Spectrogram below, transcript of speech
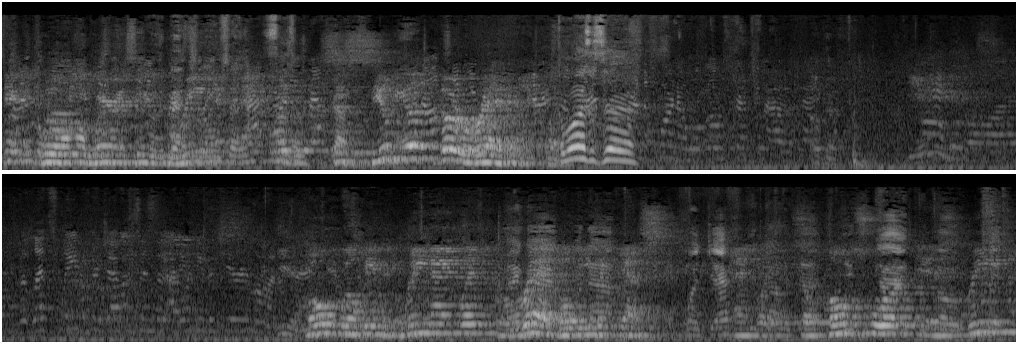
Nick will be wearing the green anklet. Cecilia the red. Come on, Cecilia. Corner, we'll go stretch you out. But let's wait for Jefferson, but I want you to cheer him. Home will be the green anklet, red will be the yes What Jeff anklet. So home score is green,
